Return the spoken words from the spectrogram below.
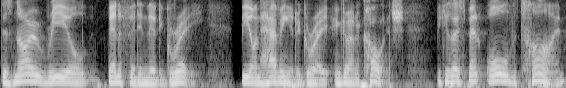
There's no real benefit in their degree beyond having a degree and going to college because they spent all the time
